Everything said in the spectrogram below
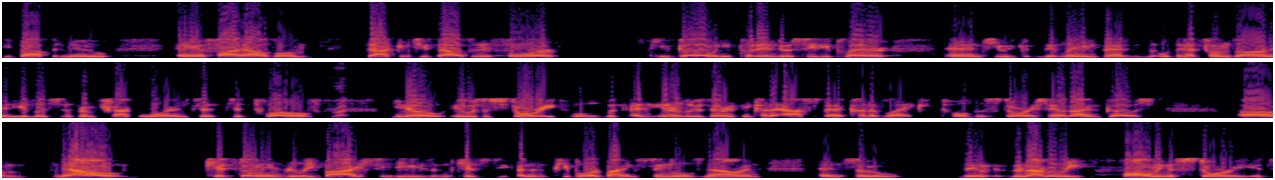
he bought the new AFI album back in 2004. He'd go and he put it into a CD player and he would lay in bed with the headphones on and he'd listen from track one to, to 12. Right. You know, it was a story told with an interludes, everything kind of aspect, kind of like told the story. Same with I Am Ghost. Um, now, kids don't even really buy CDs, and kids and people are buying singles now, and and so they they're not really following a story. It's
